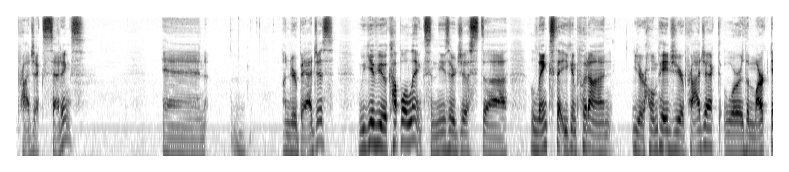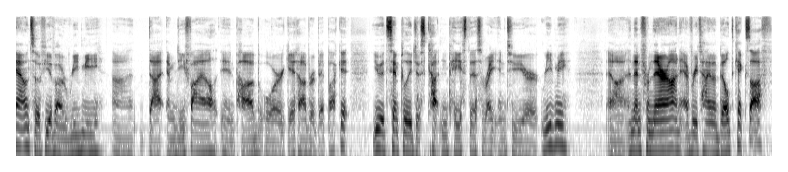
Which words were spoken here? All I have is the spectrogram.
project settings, and under badges, we give you a couple of links, and these are just uh, links that you can put on your homepage of your project or the markdown. So if you have a readme.md uh, file in Pub or GitHub or Bitbucket, you would simply just cut and paste this right into your readme. Uh, and then from there on, every time a build kicks off,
